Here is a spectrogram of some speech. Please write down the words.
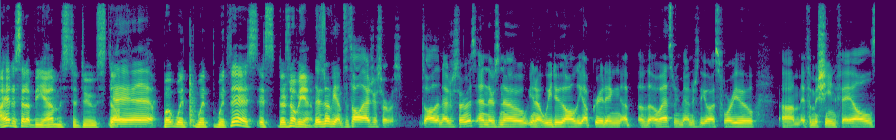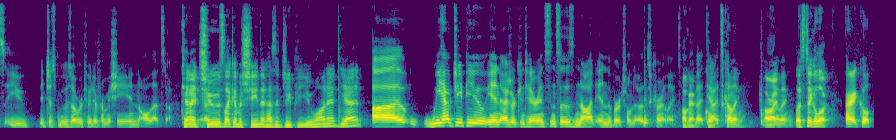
I had to set up VMs to do stuff. yeah, yeah, yeah, yeah. But with with with this, it's there's no VMs. There's no VMs. It's all Azure Service. It's all in Azure Service, and there's no, you know, we do all the upgrading of, of the OS. We manage the OS for you. Um, if a machine fails, you it just moves over to a different machine. All that stuff. Can I choose like a machine that has a GPU on it yet? Uh, we have GPU in Azure Container Instances, not in the virtual nodes currently. Okay, but cool. yeah, it's coming. All right, Coming. let's take a look. All right, cool.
